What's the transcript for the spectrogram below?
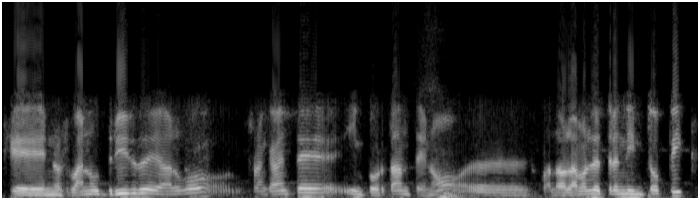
que nos va a nutrir de algo francamente importante, ¿no? Eh, cuando hablamos de trending topic,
